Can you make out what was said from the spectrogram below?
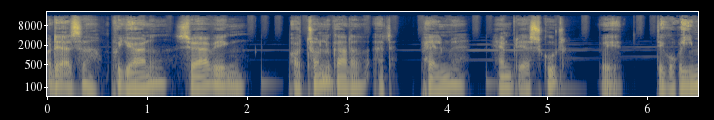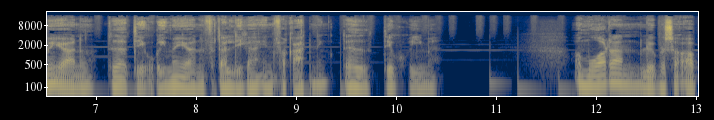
Og det er altså på hjørnet, Sværvæggen og Tunnelgarten, at Palme han bliver skudt ved Dekorima-hjørnet. Det hedder Dekorima-hjørnet, for der ligger en forretning, der hedder Dekorima. Og morderen løber så op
